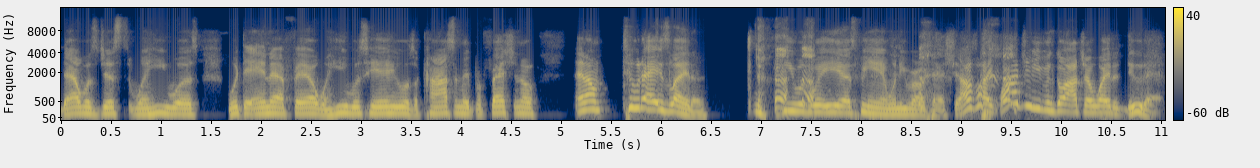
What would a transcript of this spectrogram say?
that was just when he was with the NFL. When he was here, he was a consummate professional. And I'm two days later, he was with ESPN when he wrote that shit. I was like, why'd you even go out your way to do that?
